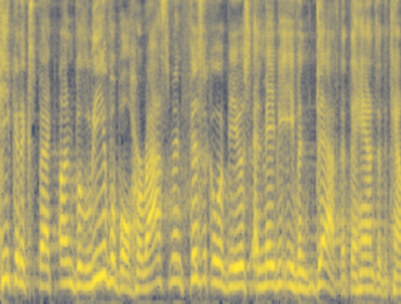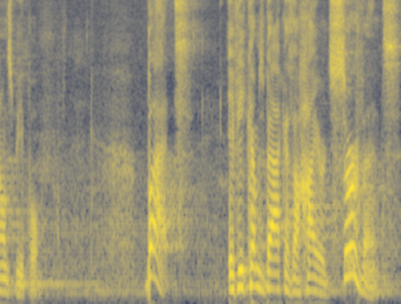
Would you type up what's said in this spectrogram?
he could expect unbelievable harassment, physical abuse, and maybe even death at the hands of the townspeople. But if he comes back as a hired servant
